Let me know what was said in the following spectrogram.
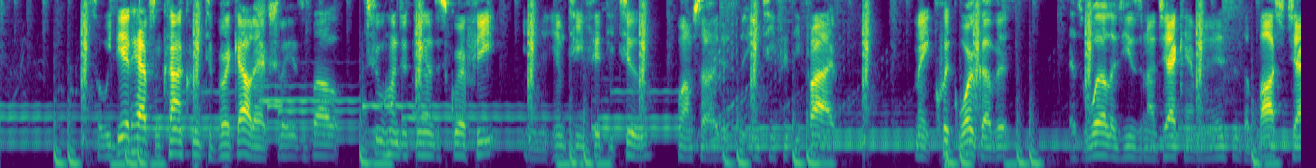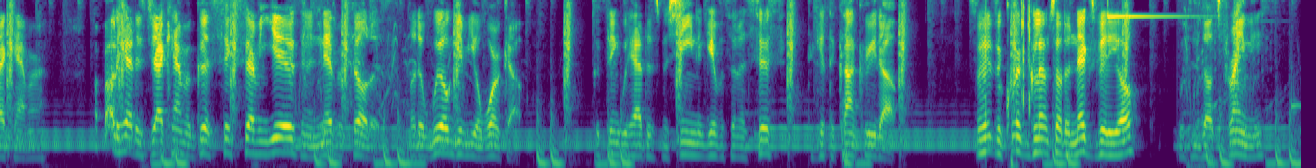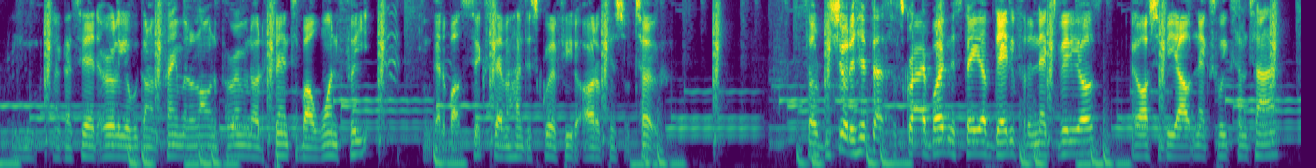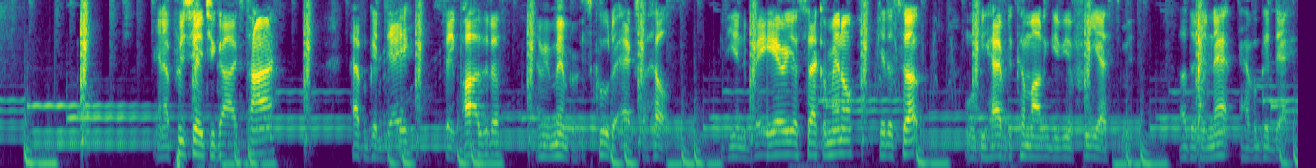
So we did have some concrete to break out actually. It's about 200, 300 square feet in the MT52. Well, I'm sorry, this is the MT55. Made quick work of it, as well as using our jackhammer. And this is the Bosch jackhammer. I probably had this jackhammer good six, seven years and it never failed us, but it will give you a workout. Good thing we have this machine to give us an assist to get the concrete out. So here's a quick glimpse of the next video, which is us framing. Like I said earlier, we're gonna frame it along the perimeter of the fence about one feet. We got about six, 700 square feet of artificial turf. So be sure to hit that subscribe button to stay updated for the next videos. They all should be out next week sometime. And I appreciate you guys' time. Have a good day, stay positive, and remember, it's cool to ask for help. If you're in the Bay Area, Sacramento, hit us up. We'll be happy to come out and give you a free estimate. Other than that, have a good day.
